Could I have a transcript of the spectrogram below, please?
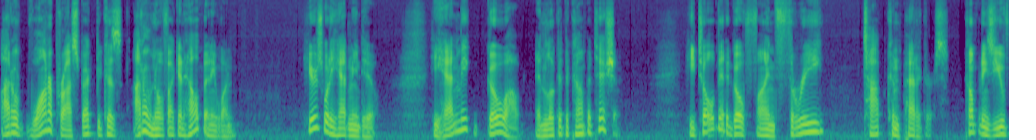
I don't want to prospect because I don't know if I can help anyone. Here's what he had me do he had me go out and look at the competition. He told me to go find three top competitors, companies you've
